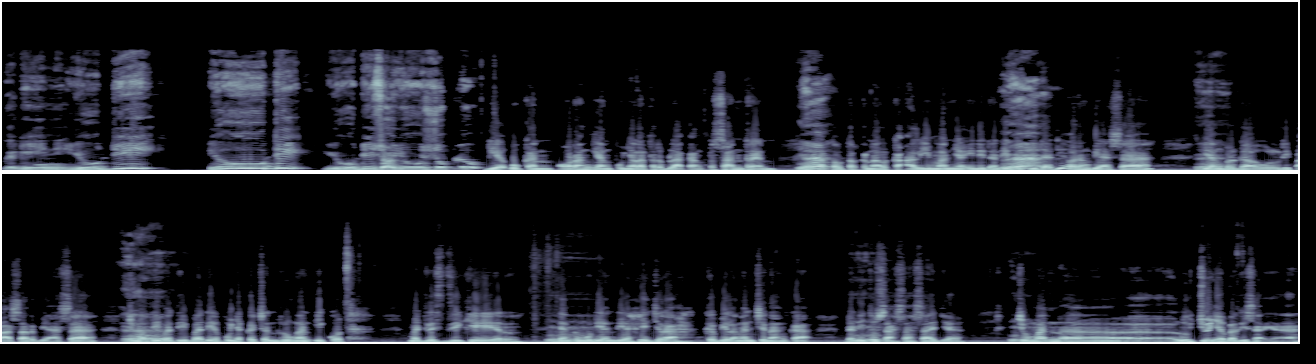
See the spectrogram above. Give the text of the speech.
Begini, Yudi. Yudi. Yudi so Yusuf lu. Dia bukan orang yang punya latar belakang pesantren Ya. atau terkenal kealimannya ini dan itu. Ya. Tidak, dia orang biasa yang bergaul di pasar biasa. Cuma tiba-tiba dia punya kecenderungan ikut majelis zikir yang kemudian dia hijrah ke bilangan Cinangka dan itu sah-sah saja. Cuman eh, lucunya bagi saya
